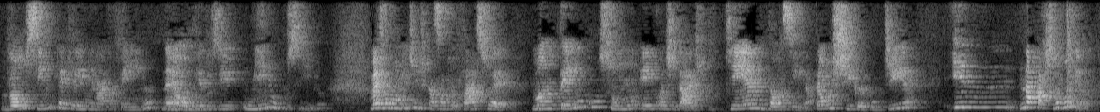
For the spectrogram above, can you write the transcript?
vão sim ter que eliminar a cafeína, né, uhum. ou reduzir o mínimo possível. Mas normalmente a indicação que eu faço é mantenha o consumo em quantidade pequena, então assim, até uma xícara por dia e na parte da manhã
